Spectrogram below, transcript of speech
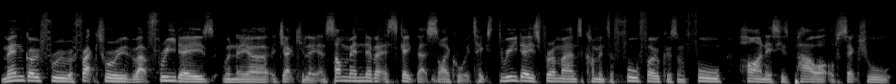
Men go through refractory of about three days when they uh, ejaculate, and some men never escape that cycle. It takes three days for a man to come into full focus and full harness his power of sexual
